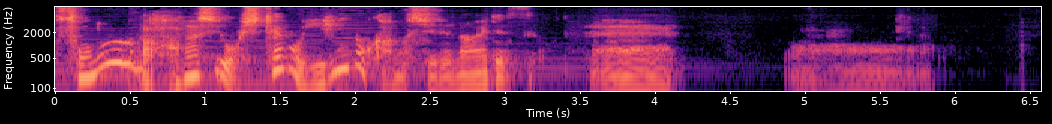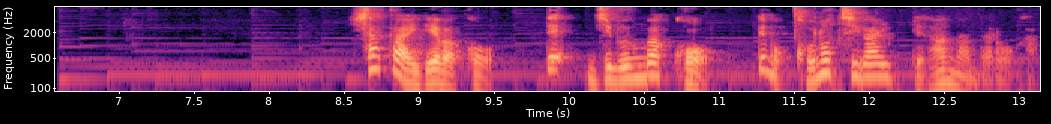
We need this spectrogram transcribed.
そのような話をしてもいいのかもしれないですよね。社会ではこう。で、自分はこう。でもこの違いって何なんだろうか。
